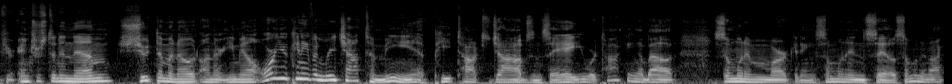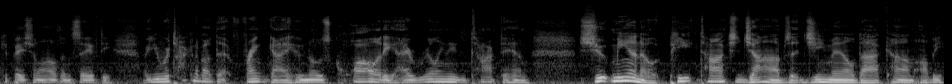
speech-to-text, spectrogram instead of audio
If you're interested in them, shoot them a note on their email, or you can even reach out to me at Pete Talks Jobs and say, hey, you were talking about someone in marketing, someone in sales, someone in occupational health and safety, or you were talking about that Frank guy who knows quality. I really need to talk to him. Shoot me a note, Pete Talks Jobs at gmail.com. I'll be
